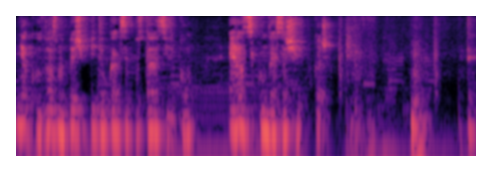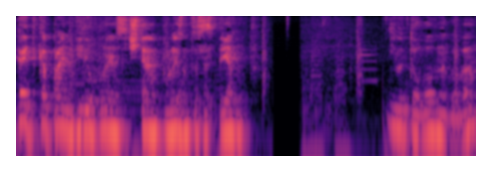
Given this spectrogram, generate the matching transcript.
някой, от вас ме беше питал как се поставя силикон. Е, една секунда, аз ще ви покажа. Така и така правим видео, поне да съчетаваме полезното с приятното. Имате оловна глава,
